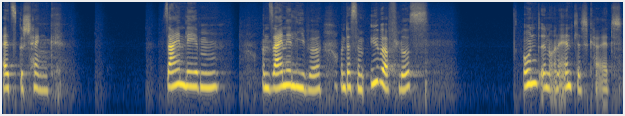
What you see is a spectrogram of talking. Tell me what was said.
als Geschenk. Sein Leben und seine Liebe und das im Überfluss und in Unendlichkeit.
